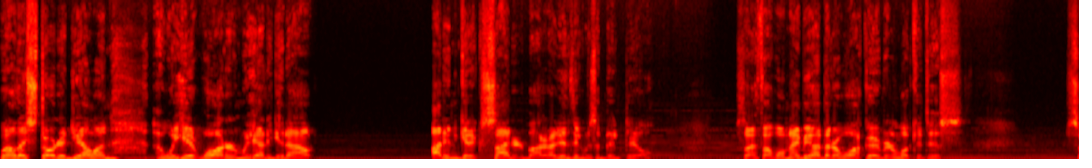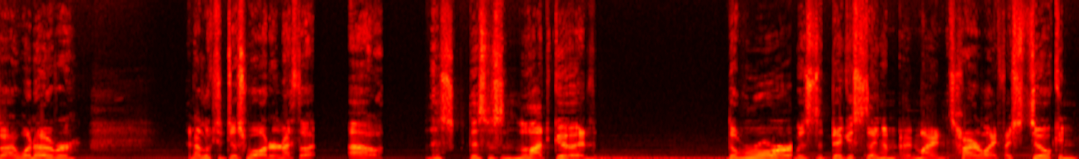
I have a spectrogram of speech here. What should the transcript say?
well, they started yelling. Uh, we hit water and we had to get out. I didn't get excited about it. I didn't think it was a big deal. So I thought, well, maybe I better walk over and look at this. So I went over and I looked at this water and I thought, oh, this this is not good. The roar was the biggest thing in, in, my entire life. I still can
